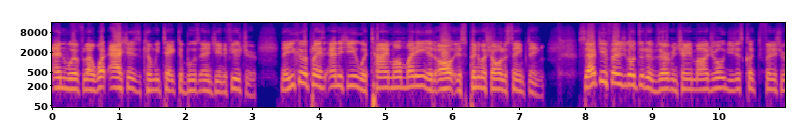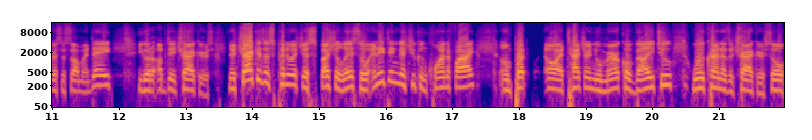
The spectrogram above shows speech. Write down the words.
end with like what actions can we take to boost energy in the future. Now you can replace energy with time or money. It all is pretty much all the same thing. So after you finish going through the observe and change module, you just click to finish the rest of Start My Day. You go to update trackers. Now trackers is pretty much just special list. So anything that you can quantify, um, put or attach a numerical value to will count as a tracker. So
